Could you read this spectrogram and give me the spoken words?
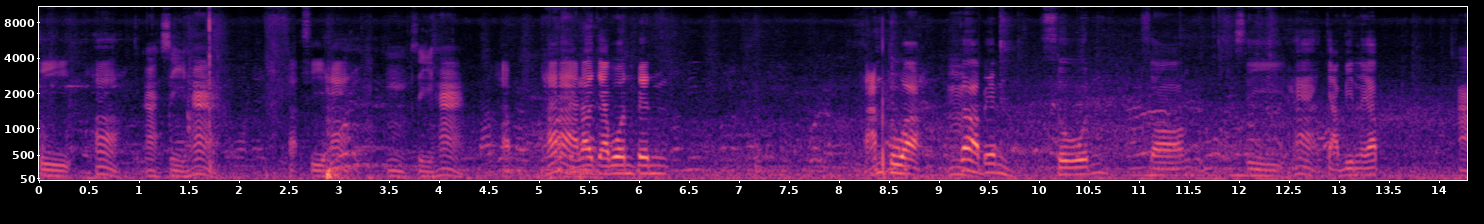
สี่ห้าอะสี่ห้าสี่ห้าอืมสี่ห้าครับ ถ้าเราจะวนเป็นสามตัวก็เป็นศูนย์สองสี่ห้าจับบินเลยครับ อะ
